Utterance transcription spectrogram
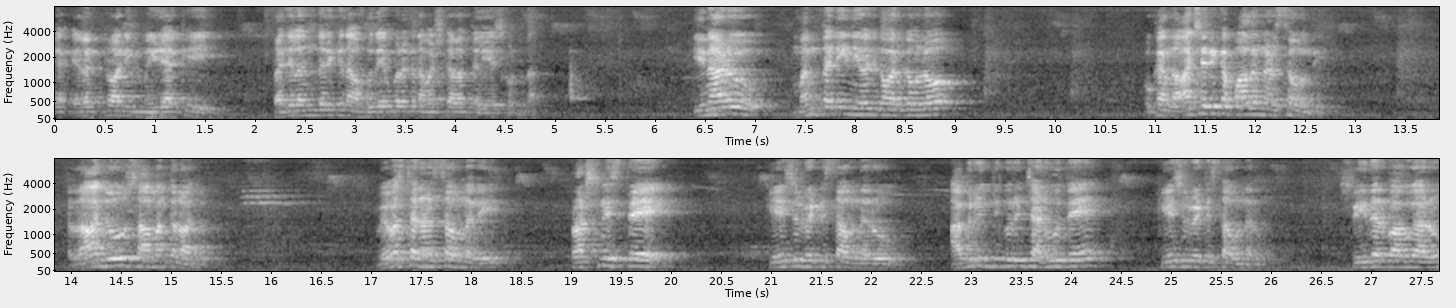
ఎలక్ట్రానిక్ మీడియాకి ప్రజలందరికీ నా హృదయపూర్వక నమస్కారాలు తెలియజేసుకుంటున్నా. ఈనాడు మంతని నియోజకవర్గంలో ఒక రాచరిక పాలన నడుస్తూ ఉంది. రాజు సామంతరాజు వ్యవస్థ నడుస్తూ ఉన్నది. ప్రశ్నిస్తే కేసులు పెట్టిస్తా ఉన్నారు. అభివృద్ధి గురించి అడిగితే కేసులు పెట్టిస్తా ఉన్నారు. శ్రీధర్ బాబు గారు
